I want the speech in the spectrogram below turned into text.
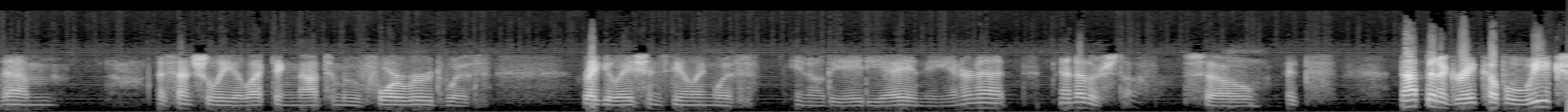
them essentially electing not to move forward with regulations dealing with you know the ADA and the internet and other stuff. So it's not been a great couple of weeks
